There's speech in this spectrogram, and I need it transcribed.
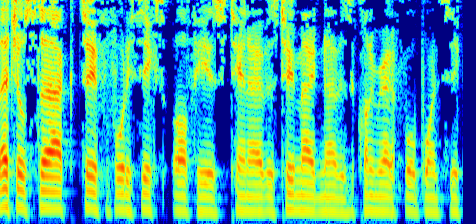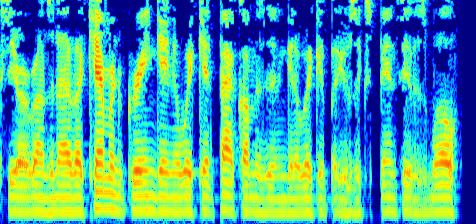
Mitchell Starc, 2 for 46 off his 10 overs, 2 maiden overs, economy rate of 4.60 runs and over. Cameron Green getting a wicket. Pat Cummins didn't get a wicket, but he was expensive as well.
